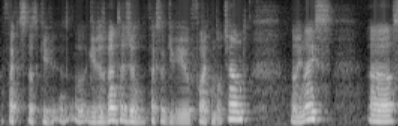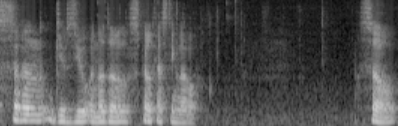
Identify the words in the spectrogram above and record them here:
effects that give, uh, give you advantage and effects that give you frightened or charmed. Very nice. Uh, 7 gives you another spellcasting level. So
